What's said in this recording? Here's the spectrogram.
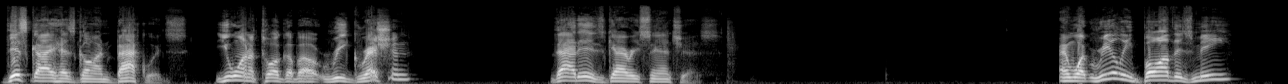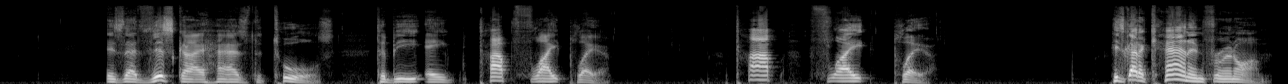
this guy has gone backwards. You want to talk about regression? That is Gary Sanchez. And what really bothers me is that this guy has the tools to be a top flight player. Top flight player. He's got a cannon for an arm.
